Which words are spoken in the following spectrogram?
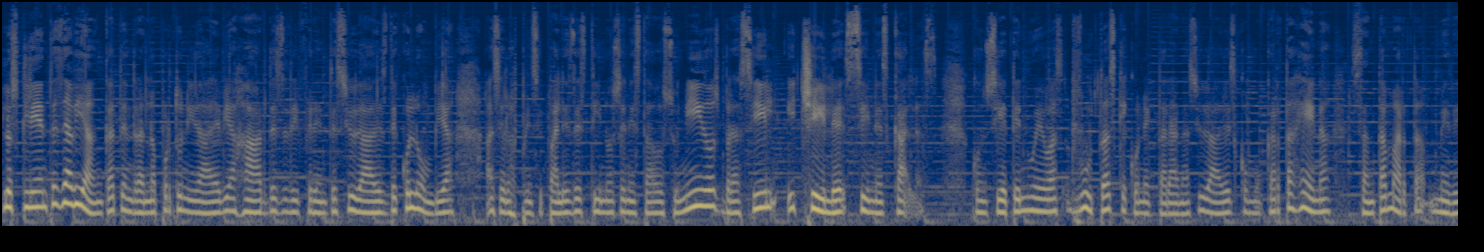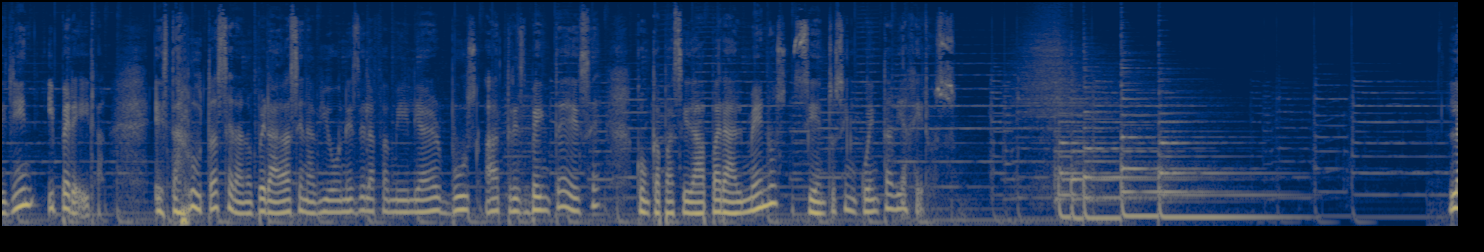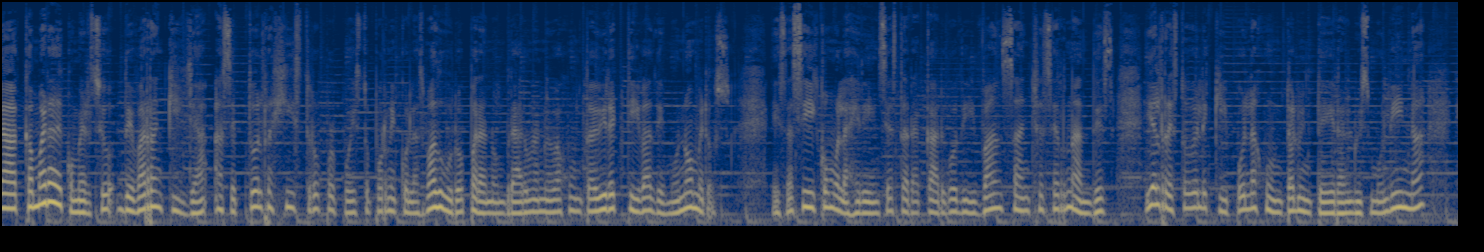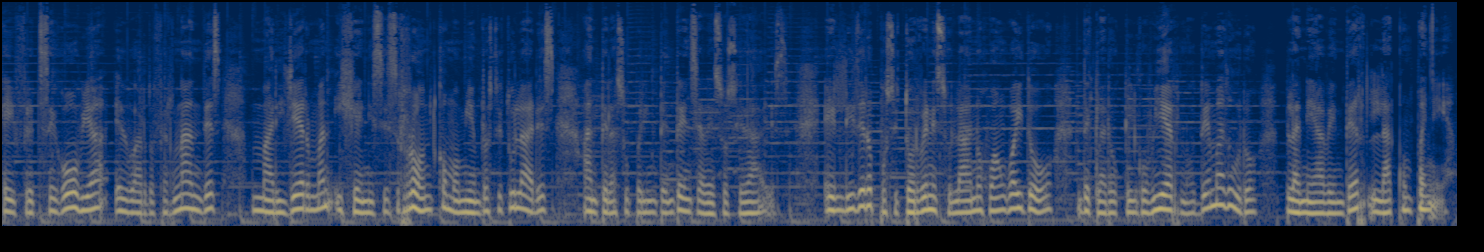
Los clientes de Avianca tendrán la oportunidad de viajar desde diferentes ciudades de Colombia hacia los principales destinos en Estados Unidos, Brasil y Chile sin escalas, con siete nuevas rutas que conectarán a ciudades como Cartagena, Santa Marta, Medellín y Pereira. Estas rutas serán operadas en aviones de la familia Airbus A320S con capacidad para al menos 150 viajeros. La Cámara de Comercio de Barranquilla aceptó el registro propuesto por Nicolás Maduro para nombrar una nueva junta directiva de monómeros. Es así como la gerencia estará a cargo de Iván Sánchez Hernández y el resto del equipo en la junta lo integran Luis Molina, Heifred Segovia, Eduardo Fernández, Mari German y Génesis Ron como miembros titulares ante la Superintendencia de Sociedades. El líder opositor venezolano Juan Guaidó declaró que el gobierno de Maduro planea vender la compañía.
